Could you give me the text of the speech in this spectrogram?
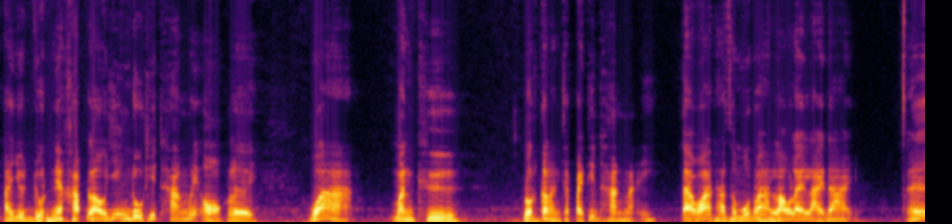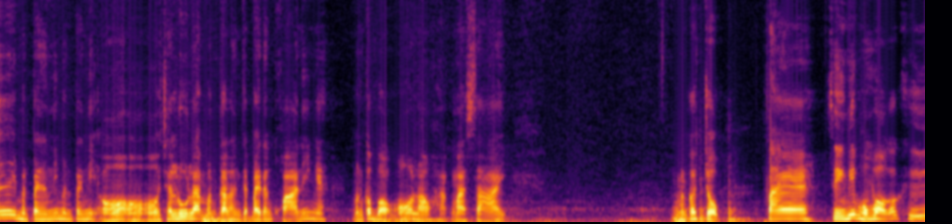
ไปหยุดหยุดเนี่ยครับเรายิ่งดูทิศทางไม่ออกเลย ว่า มันคือรถกำลังจะไปทิศทางไหน แต่ว่าถ้าสมมุติว่าเราไหลๆได้ เอ้ยมันไปทางนี้มันไปนี้อ๋ออ๋อฉันรู้แล้วมันกำลังจะไปทางขวานี่ไงมันก็บอกอ๋อเราหักมาซ้าย มันก็จบ แต่สิ่งที่ผมบอกก็คือ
